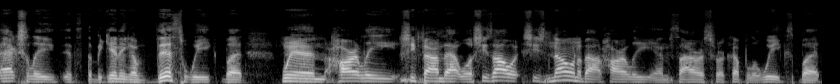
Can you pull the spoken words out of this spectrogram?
actually, it's the beginning of this week, but when Harley, she found out. Well, she's always she's known about Harley and Cyrus for a couple of weeks, but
